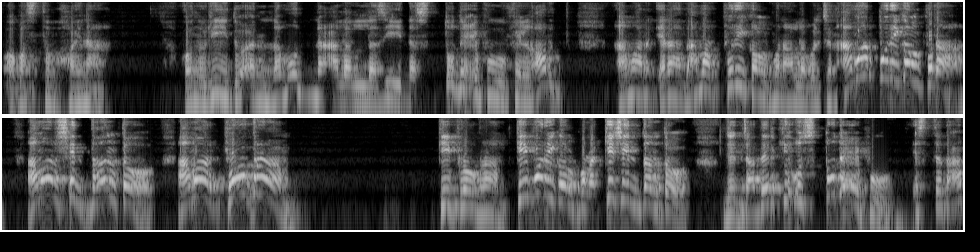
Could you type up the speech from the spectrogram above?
অবাস্তব হয় না। অনুরিদ আমার এরাদ, আমার পরিকল্পনা, আল্লাহ বলছেন, আমার পরিকল্পনা, আমার সিদ্ধান্ত, আমার প্রোগ্রাম কি প্রোগ্রাম কি পরিকল্পনা, কি সিদ্ধান্ত? যে যাদেরকে উস্তুদেফু ইস্তেদাফ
